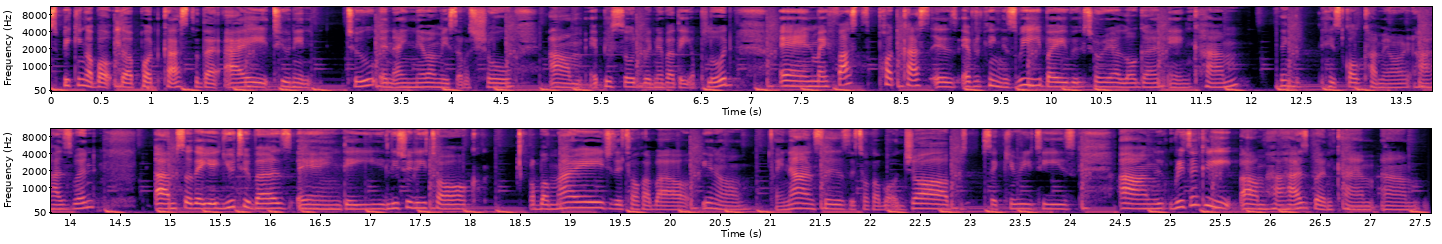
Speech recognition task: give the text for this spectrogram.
speaking about the podcast that I tune in to and I never miss a show um, episode whenever they upload. And my first podcast is Everything Is We by Victoria Logan and Cam. I think he's called Cameron, her husband. Um, so they're YouTubers and they literally talk about marriage, they talk about, you know, finances, they talk about jobs, securities. Um, recently, um, her husband Cam um,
